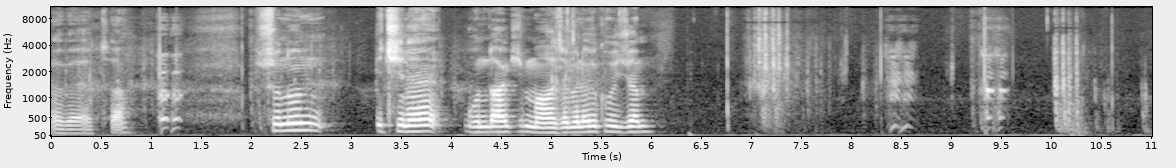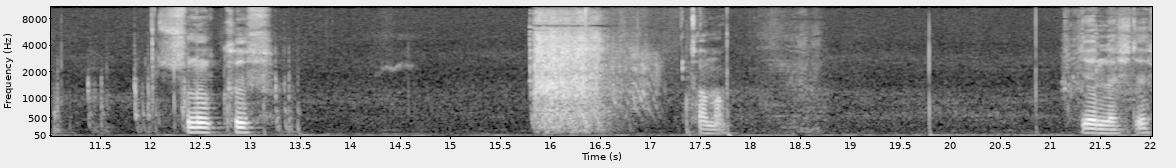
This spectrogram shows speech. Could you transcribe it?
Evet ha. Şunun içine bundaki malzemeleri koyacağım. Şunu kır. Tamam. Yerleştir.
